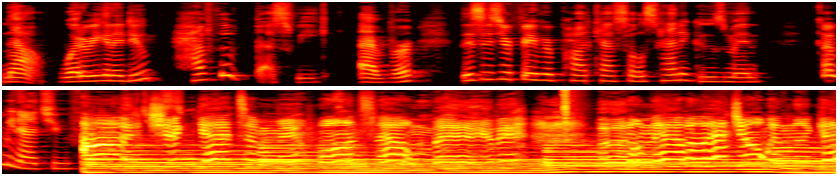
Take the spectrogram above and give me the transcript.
Now, what are we going to do? Have the best week ever. This is your favorite podcast host, Hanna Guzman, coming at you. I'll let you get to me once now, baby. But I'll never let you the game.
